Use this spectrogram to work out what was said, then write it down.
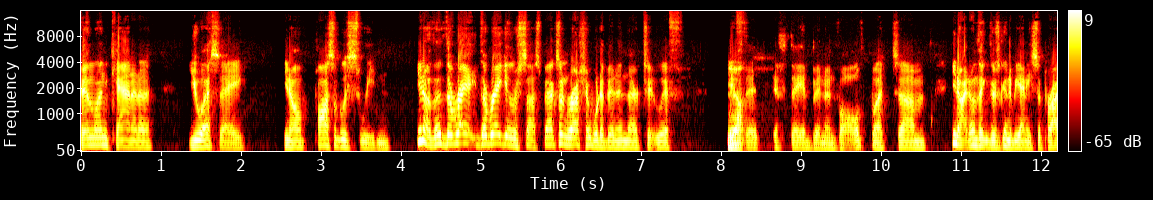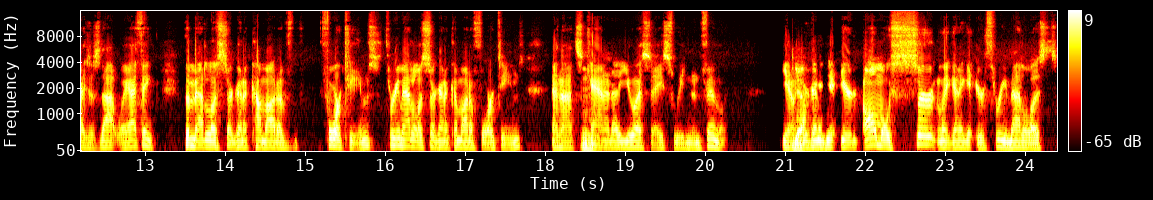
Finland, Canada, USA, you know, possibly Sweden. You know, the the re- the regular suspects, and Russia would have been in there too if Yeah. if they, if they had been involved. But um, you know, I don't think there's going to be any surprises that way. I think the medalists are going to come out of four teams. Three medalists are going to come out of four teams, and that's Mhm. Canada, USA, Sweden, and Finland. You know, Yeah. you're going to get you're almost certainly going to get your three medalists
